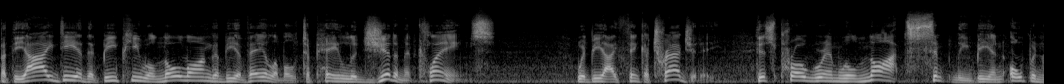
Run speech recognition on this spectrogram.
But the idea that BP will no longer be available to pay legitimate claims would be, I think, a tragedy. This program will not simply be an open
